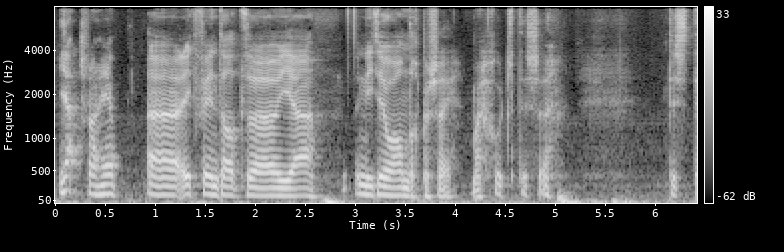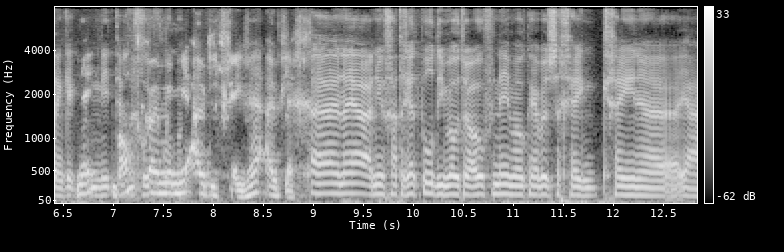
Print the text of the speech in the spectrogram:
Ja, dat vraag je. Uh, ik vind dat uh, ja, niet heel handig per se. Maar goed, het is, uh, het is denk ik nee, niet want, goed. kan je me meer uitleg geven, hè? Uitleg. nou ja, nu gaat Red Bull die motor overnemen. Ook hebben ze geen, geen ja,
